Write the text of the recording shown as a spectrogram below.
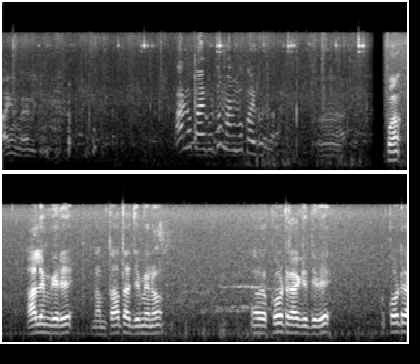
ರಾಗಿನ ನಮ್ಮ ತಾತ ಜಮೀನು ಕೋರ್ಟ್ಗೆ ಆಗಿದ್ದೀವಿ. ಕೋರ್ಟ್ಗೆ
